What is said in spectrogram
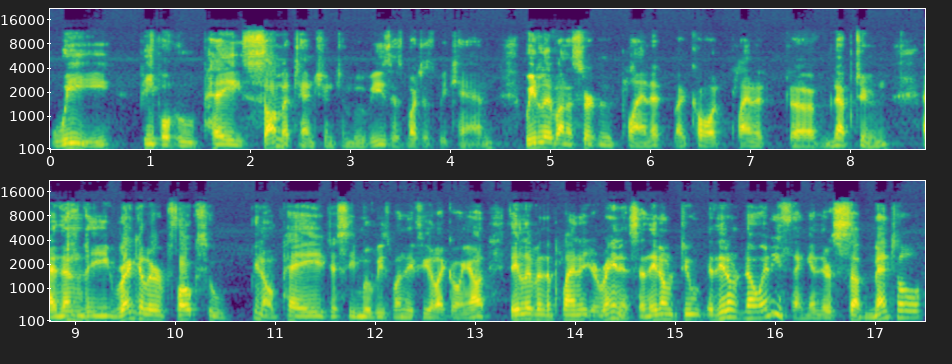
we people who pay some attention to movies as much as we can, we live on a certain planet. I call it planet uh, Neptune, and then the regular folks who you know pay to see movies when they feel like going out they live in the planet uranus and they don't do they don't know anything and they're submental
